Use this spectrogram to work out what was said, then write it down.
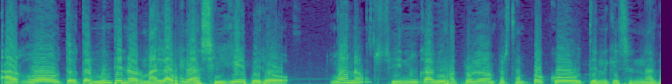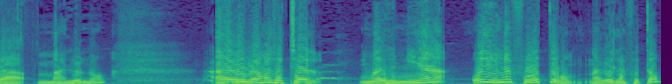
algo totalmente normal, la vida sigue, pero bueno, si nunca ha habido problemas, pues tampoco tiene que ser nada malo, ¿no? A ver, vamos a echar, madre mía, oye, una foto, a ver la foto.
